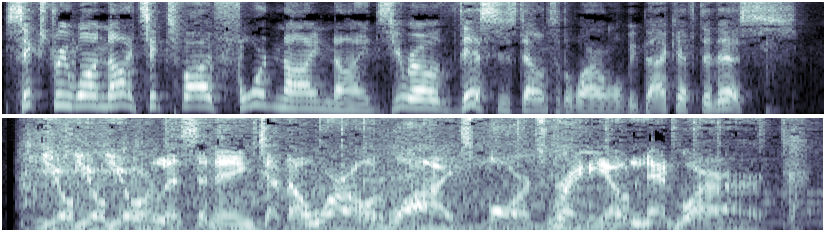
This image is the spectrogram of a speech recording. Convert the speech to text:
631 965 4990. This is Down to the Wire, and we'll be back after this. You're, you're, you're listening to the Worldwide Sports Radio Network.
